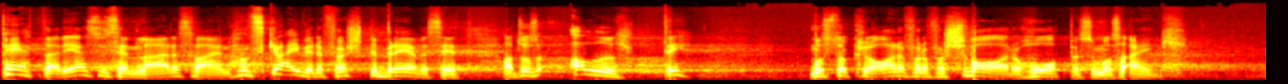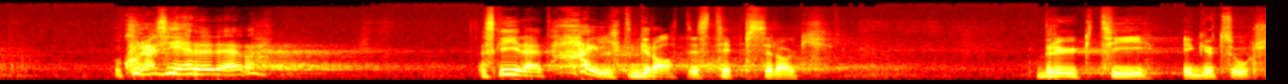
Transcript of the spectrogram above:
Peter, Jesus sin læresvein, han skrev i det første brevet sitt at oss alltid må stå klare for å forsvare håpet som oss eier. Og Hvordan gjør jeg det? da? Jeg skal gi deg et helt gratis tips i dag. Bruk tid i Guds ord.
